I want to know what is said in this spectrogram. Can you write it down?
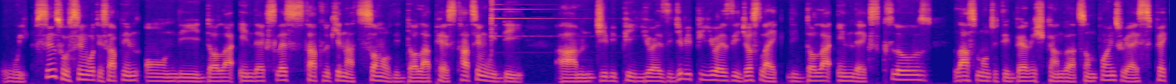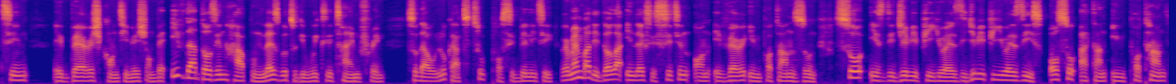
week. Since we've seen what is happening on the dollar index, let's start looking at some of the dollar pairs, starting with the um, GBP USD. GBP USD, just like the dollar index, closed last month with a bearish candle. At some point, we are expecting a bearish continuation. But if that doesn't happen, let's go to the weekly time frame so that we'll look at two possibility. Remember, the dollar index is sitting on a very important zone. So is the GBP USD. GBP USD is also at an important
